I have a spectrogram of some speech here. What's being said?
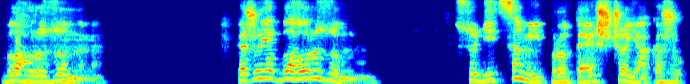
благорозумними. Кажу, як благорозумним. Судіть самі про те, що я кажу.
